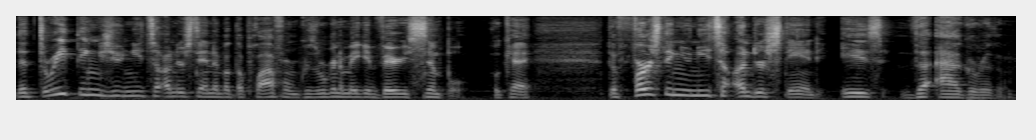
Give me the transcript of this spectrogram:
The three things you need to understand about the platform, because we're going to make it very simple, okay? The first thing you need to understand is the algorithm.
